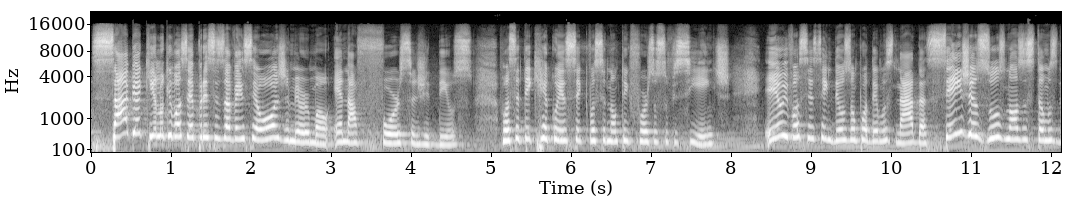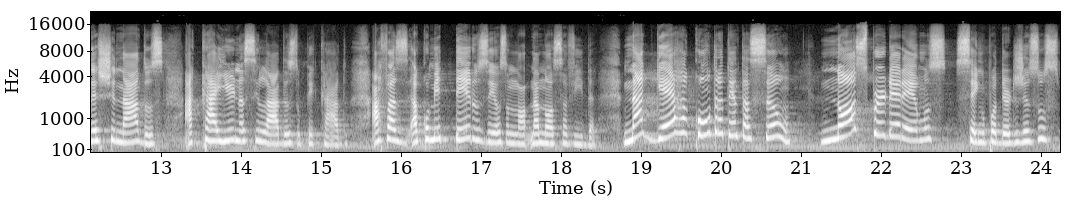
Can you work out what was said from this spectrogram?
Sabe aquilo que você precisa vencer hoje, meu irmão? É na força de Deus. Você tem que reconhecer que você não tem força suficiente. Eu e você sem Deus não podemos nada. Sem Jesus nós estamos destinados a cair nas ciladas do pecado, a, faz, a cometer os erros na, nossa vida. Na guerra contra a tentação, nós perderemos sem o poder de Jesus.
